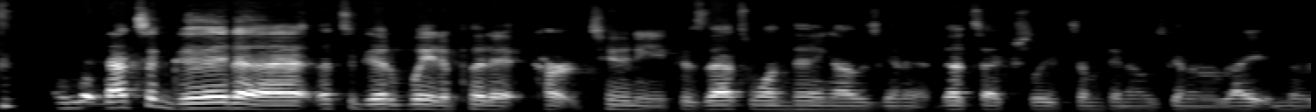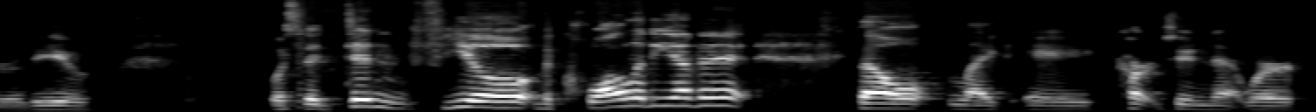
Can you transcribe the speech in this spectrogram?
That's a good uh, that's a good way to put it, cartoony, because that's one thing I was gonna. That's actually something I was gonna write in the review. Was it didn't feel the quality of it felt like a Cartoon Network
